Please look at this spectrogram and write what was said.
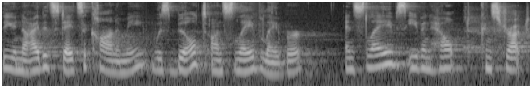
The United States economy was built on slave labor, and slaves even helped construct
